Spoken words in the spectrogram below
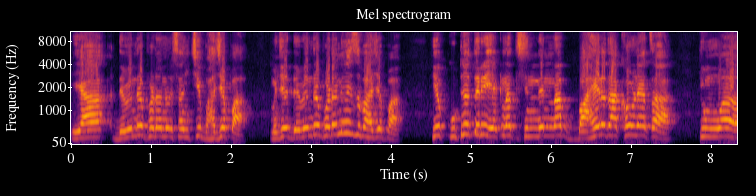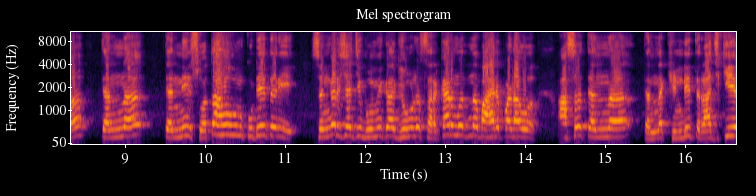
या देवेंद्र फडणवीसांची भाजपा म्हणजे देवेंद्र फडणवीस भाजपा हे कुठेतरी एकनाथ शिंदेना बाहेर दाखवण्याचा किंवा त्यांना त्यांनी स्वतःहून कुठेतरी संघर्षाची भूमिका घेऊन सरकारमधनं बाहेर पडावं असं त्यांना त्यांना खिंडित राजकीय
